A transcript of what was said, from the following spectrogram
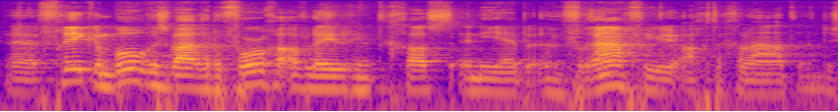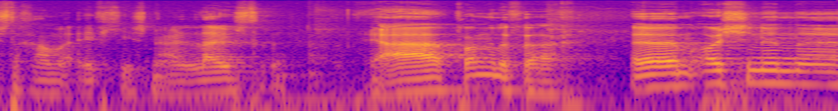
Eh Freek en Boris waren de vorige aflevering te gast en die hebben een vraag voor jullie achtergelaten. Dus daar gaan we eventjes naar luisteren. Ja, prangende vraag. Ehm, als je een eh,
